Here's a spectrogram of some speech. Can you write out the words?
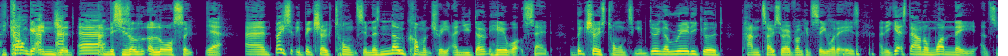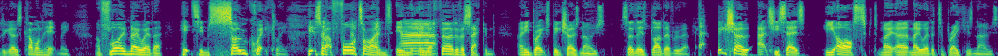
he can't get injured, and this is a, a lawsuit. Yeah. And basically, Big Show taunts him. There's no commentary, and you don't hear what's said. Big Show's taunting him, doing a really good panto so everyone can see what it is. And he gets down on one knee and sort of goes, "Come on, hit me." And Floyd Mayweather hits him so quickly, hits about four times in, in a third of a second, and he breaks Big Show's nose. So there's blood everywhere. Big Show actually says he asked May, uh, Mayweather to break his nose.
